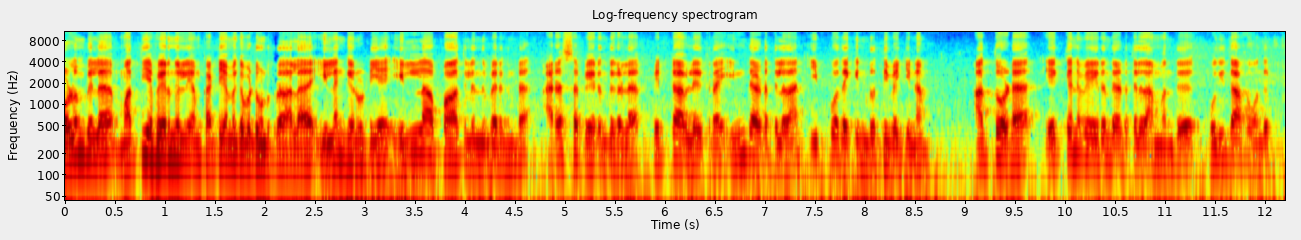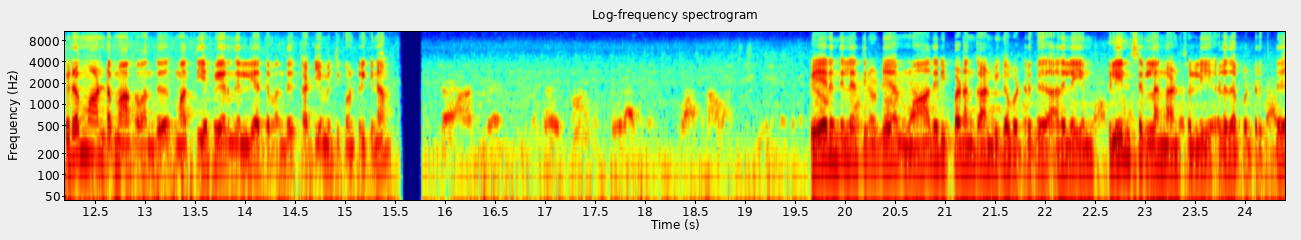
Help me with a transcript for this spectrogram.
கொழும்பில் மத்திய பேருந்து நிலையம் கட்டியமைக்கப்பட்டு கொண்டிருக்கிறதால இலங்கையினுடைய எல்லா பாகத்திலிருந்து வருகின்ற அரச பேருந்துகளை பெட்டாவில் இருக்கிற இந்த இடத்துல தான் இப்போதைக்கு நிறுத்தி வைக்கணும். அத்தோட ஏற்கனவே இருந்த இடத்துல தான் வந்து புதிதாக வந்து பிரம்மாண்டமாக வந்து மத்திய பேருந்து நிலையத்தை வந்து கட்டியமைத்து கொண்டிருக்கணும். பேருந்து நிலையத்தினுடைய மாதிரி படம் காண்பிக்கப்பட்டிருக்கு. அதுலேயும் கிளீன் சிறிலங்கான்னு சொல்லி எழுதப்பட்டிருக்குது.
